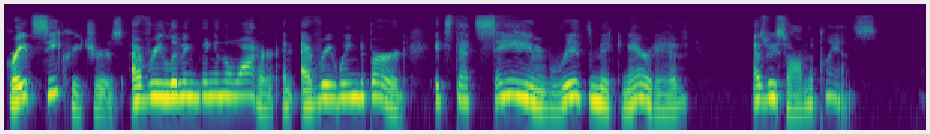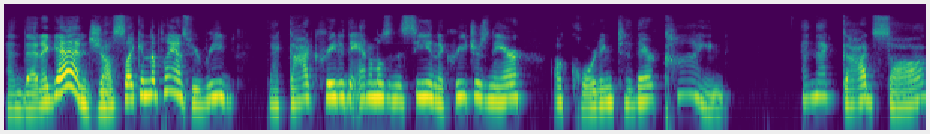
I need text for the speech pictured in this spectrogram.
great sea creatures, every living thing in the water, and every winged bird. It's that same rhythmic narrative as we saw in the plants. And then again, just like in the plants, we read that God created the animals in the sea and the creatures in the air according to their kind, and that God saw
